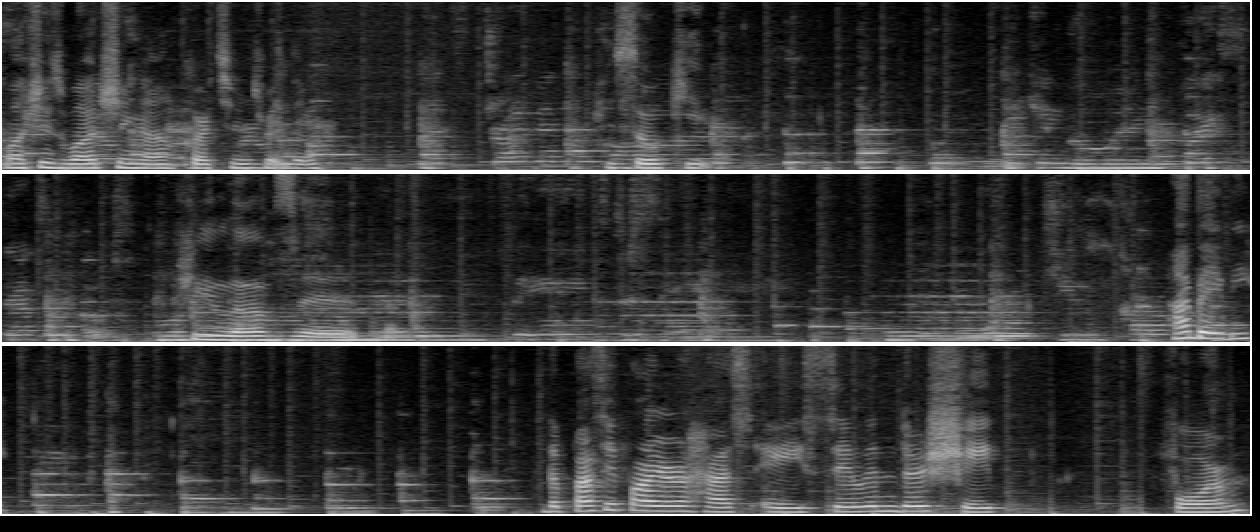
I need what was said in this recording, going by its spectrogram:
while she's watching uh, cartoons right there. She's so cute. She loves it Hi, baby. The pacifier has a cylinder-shaped form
